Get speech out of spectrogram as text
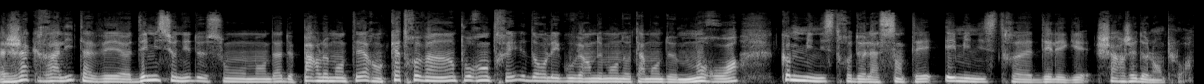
Jacques Ralit avait euh, démissionné de son mandat de parlementaire en 81 pour entrer dans les gouvernements notamment de Monroy comme ministre de la Santé et ministre délégué chargé de l'emploi.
